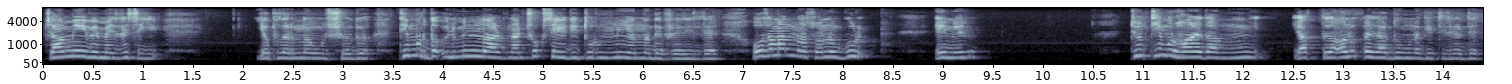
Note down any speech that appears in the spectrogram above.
cami ve medrese yapılarından oluşuyordu. Timur da ölümünün ardından çok sevdiği torununun yanına defnedildi. O zamandan sonra Gur Emir tüm Timur hanedanının yattığı anıt mezar durumuna getirildi.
